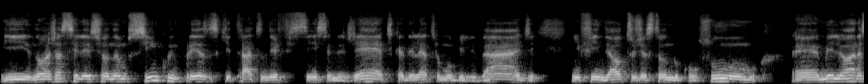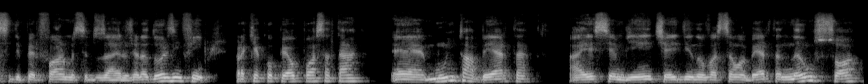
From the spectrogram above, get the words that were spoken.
e nós já selecionamos cinco empresas que tratam de eficiência energética, de eletromobilidade, enfim, de autogestão do consumo, é, melhora-se de performance dos aerogeradores, enfim, para que a Copel possa estar é, muito aberta a esse ambiente aí de inovação aberta, não só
